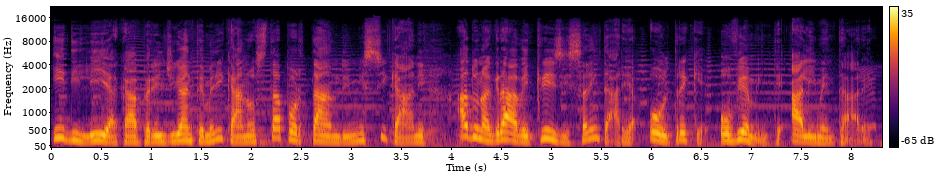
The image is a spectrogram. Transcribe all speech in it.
idilliaca per il gigante americano sta portando i messicani ad una grave crisi sanitaria oltre che ovviamente alimentare.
